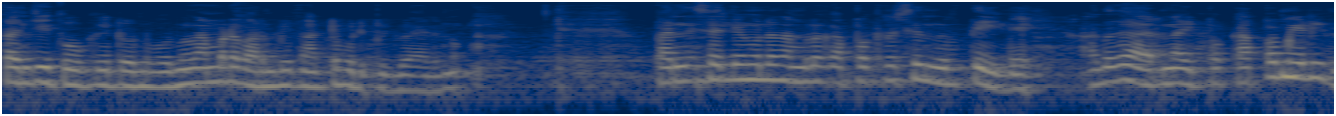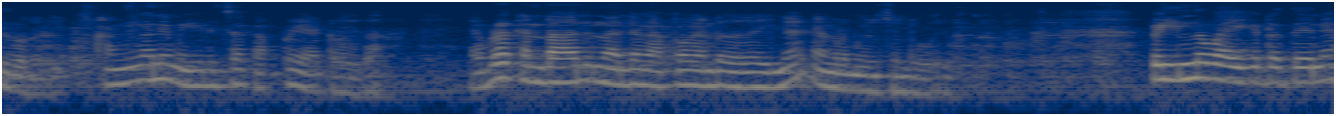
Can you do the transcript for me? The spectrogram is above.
സഞ്ചി തൂക്കിയിട്ടുകൊണ്ട് പോകുന്നു നമ്മുടെ പറമ്പിൽ നട്ടുപിടിപ്പിക്കുമായിരുന്നു പന്നിശല്യം കൊണ്ട് നമ്മൾ കപ്പ കൃഷി നിർത്തിയില്ലേ? അത് കാരണം ഇപ്പോൾ കപ്പ മേടിയിട്ട് തുടങ്ങി. അങ്ങനെ മേടിച്ച കപ്പയാട്ടോ ഇത്. എവിടെ കണ്ടാലും നല്ല കപ്പ കണ്ടു കഴിഞ്ഞാൽ ഞങ്ങൾ മേടിച്ചുകൊണ്ട് വരും. അപ്പോൾ ഇന്ന് വൈകിട്ടത്തേന്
